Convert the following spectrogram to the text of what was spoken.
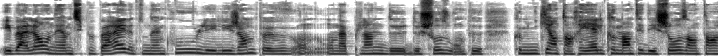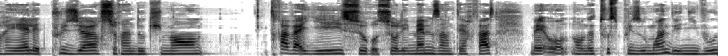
Et ben là, on est un petit peu pareil. Là, tout d'un coup, les, les gens peuvent, on, a plein de, de choses où on peut communiquer en temps réel, commenter des choses en temps réel, être plusieurs sur un document, travailler sur sur les mêmes interfaces, mais on, on a tous plus ou moins des niveaux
